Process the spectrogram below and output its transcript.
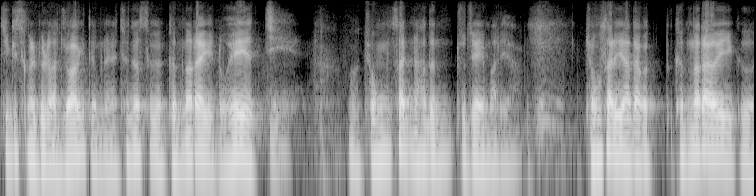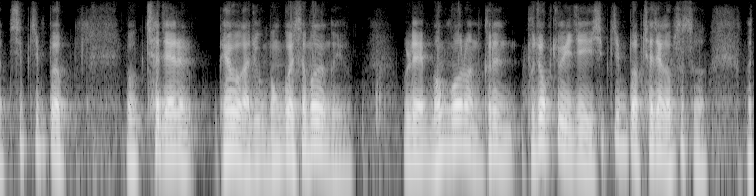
징기스칸을 별로 안 좋아하기 때문에 저 녀석은 금나라의 노예였지. 어, 종살이나 하던 주제에 말이야. 종살이 하다가 금나라의 그 십진법 체제를 배워가지고 몽고에 써먹은 거예요. 원래 몽고는 그런 부족주의지 십진법 체제가 없었어. 뭐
